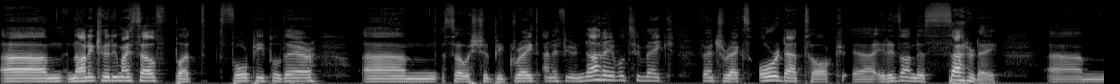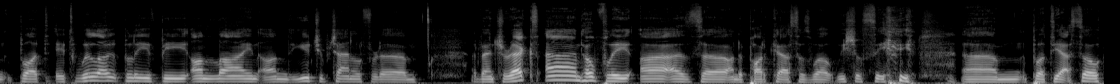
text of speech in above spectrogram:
um, not including myself, but four people there. Um, so it should be great. And if you're not able to make Adventure X or that talk, uh, it is on this Saturday. Um, but it will, I believe, be online on the YouTube channel for the Adventure X, and hopefully uh, as uh, on the podcast as well. We shall see. um, but yeah, so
